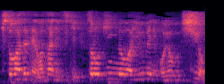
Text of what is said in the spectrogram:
人は出て綿につきその勤労は夢に及ぶ。主よ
